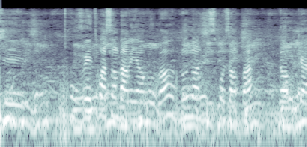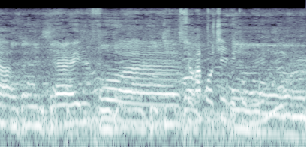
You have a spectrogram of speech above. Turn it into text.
c'est trouver 300 barrières mouvants. Nous n'en disposons pas. Donc, euh, il faut se rapprocher des communes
